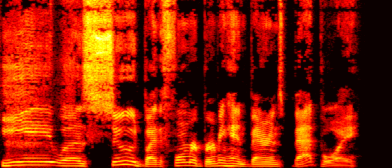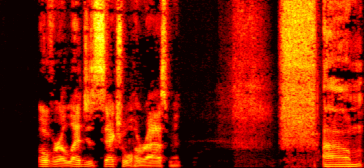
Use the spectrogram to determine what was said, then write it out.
He was sued by the former Birmingham Barons bat boy over alleged sexual harassment. Um,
